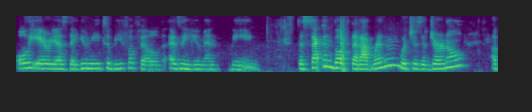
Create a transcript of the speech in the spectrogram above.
all the areas that you need to be fulfilled as a human being. The second book that I've written, which is a journal, uh,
